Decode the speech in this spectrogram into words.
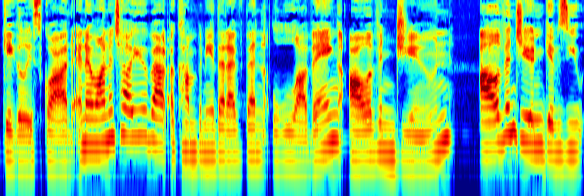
Giggly Squad, and I want to tell you about a company that I've been loving Olive and June. Olive and June gives you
